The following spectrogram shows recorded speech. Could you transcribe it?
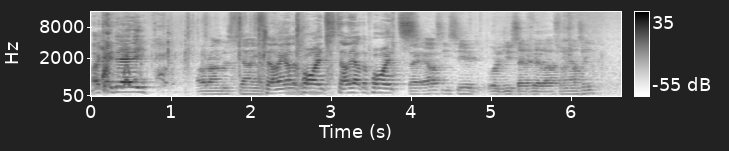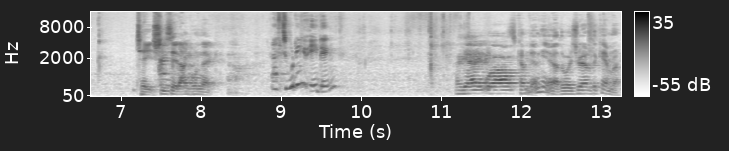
Okay, Daddy. Hold on, I'm just telling you. Telling out the points. Telling out the points. So Elsie said, what did you say for that last one, Elsie? She, she said Uncle Nick. Elsie, what are you eating? Okay, well. Come down here, otherwise you're out of the camera.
